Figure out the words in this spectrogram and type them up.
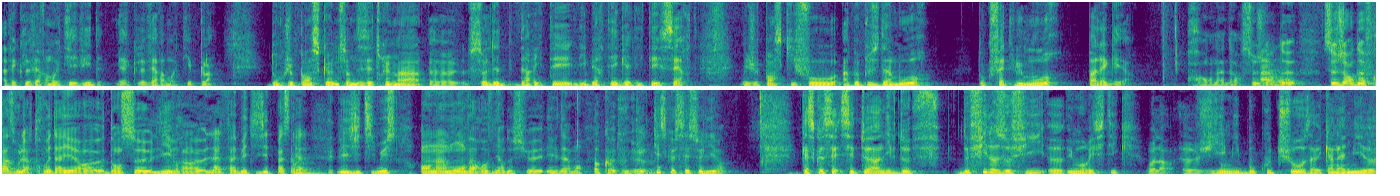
avec le verre à moitié vide, mais avec le verre à moitié plein. Donc je pense que nous sommes des êtres humains, euh, solidarité, liberté, égalité, certes, mais je pense qu'il faut un peu plus d'amour. Donc faites l'humour, pas la guerre. Oh, on adore ce genre, de, ce genre de phrase. Vous les retrouvez d'ailleurs euh, dans ce livre, hein, L'alphabétisé de Pascal Légitimus. En un mot, on va revenir dessus, euh, évidemment. Oh, Euh. Qu'est-ce que c'est ce livre? Qu'est-ce que c'est? C'est un livre de, philosophie euh, humoristique. Voilà, Euh, j'y ai mis beaucoup de choses avec un ami euh,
